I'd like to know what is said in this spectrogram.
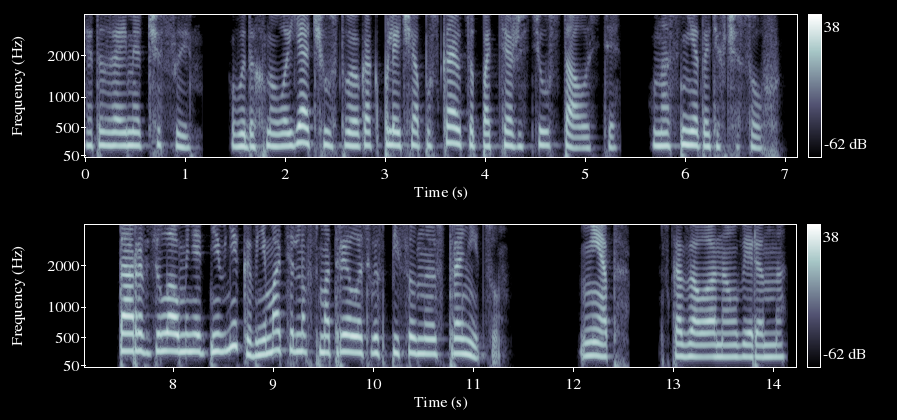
«Это займет часы», — выдохнула я, чувствуя, как плечи опускаются под тяжестью усталости. «У нас нет этих часов». Тара взяла у меня дневник и внимательно всмотрелась в исписанную страницу. «Нет», — сказала она уверенно, —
